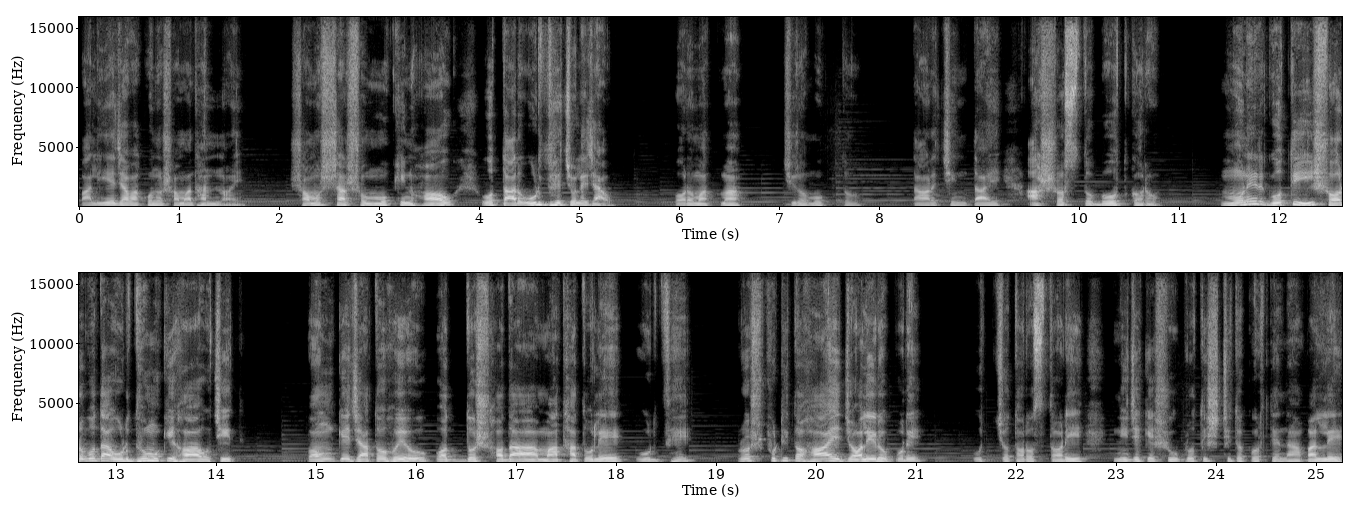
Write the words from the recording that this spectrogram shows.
পালিয়ে যাওয়া কোনো সমাধান নয়। সমস্যার সম্মুখীন হও ও তার ঊর্ধ্বে চলে যাও। পরমাত্মা চিরমুক্ত, তার চিন্তায় আশ্বস্ত বোধ করো। মনের গতি সর্বদা ঊর্ধ্বমুখী হওয়া উচিত। পঙ্কে জাত হয়েও পদ্ম সদা মাথা তোলে ঊর্ধ্বে। প্রস্ফুটিত হয় জলের ওপরে। উচ্চতর স্তরে নিজেকে সুপ্রতিষ্ঠিত করতে না পারলে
